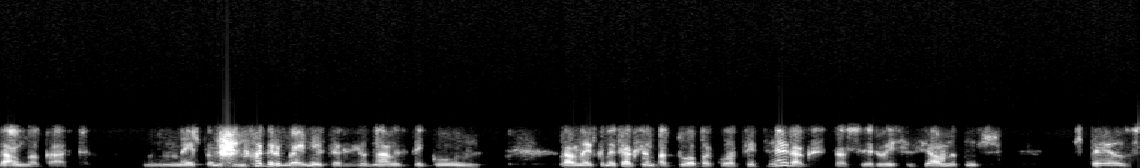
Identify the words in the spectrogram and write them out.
galvenokārt. Mēs tomēr nodarbojamies ar žurnālistiku un galvenais, ka mēs rakstam par to, par ko citi neraksta. Tas ir visas jaunatnes spēles,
